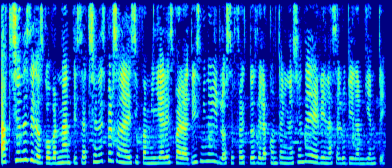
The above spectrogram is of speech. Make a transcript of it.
Acciones de los gobernantes, acciones personales y familiares para disminuir los efectos de la contaminación del aire en la salud y el ambiente.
